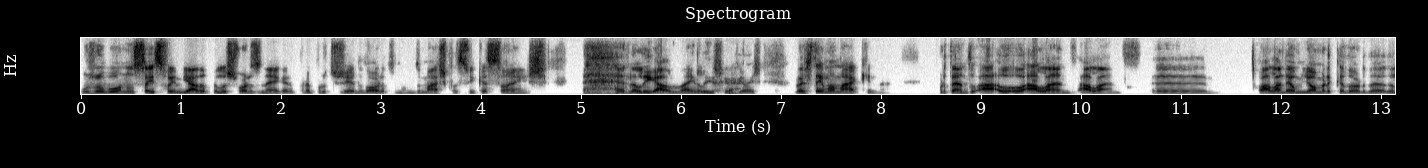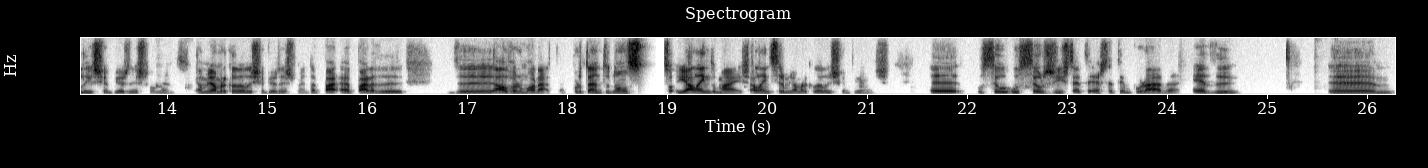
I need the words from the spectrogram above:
um robô, não sei se foi enviado pelo Schwarzenegger para proteger Dortmund de más classificações na Liga Alemã e na Liga dos Campeões, mas tem uma máquina. Portanto, o Haaland, Haaland, uh, Haaland é o melhor marcador da, da, Liga dos Campeões neste momento. É o melhor marcador da Liga dos Campeões neste momento, a par, a par de, de, Álvaro Morata. Portanto, não e além do mais, além de ser o melhor marcador da Liga dos Campeões, uh, o, seu, o seu registro esta temporada é de uh,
